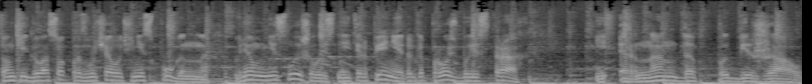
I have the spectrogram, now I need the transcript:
Тонкий голосок прозвучал очень испуганно. В нем не слышалось нетерпения, только просьба и страх. И Эрнандо побежал.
